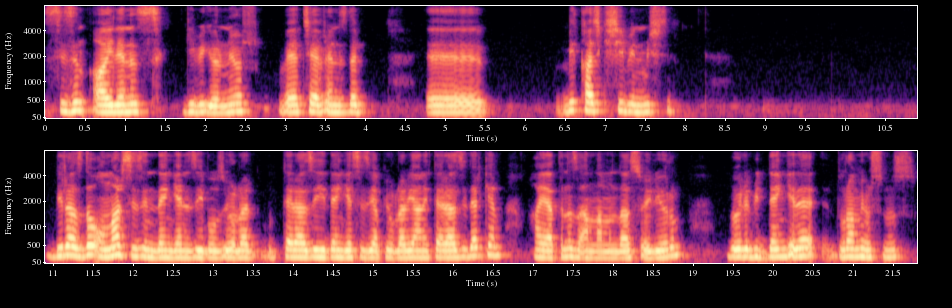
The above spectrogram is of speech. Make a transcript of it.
sizin aileniz gibi görünüyor ve çevrenizde e, birkaç kişi binmiş. Biraz da onlar sizin dengenizi bozuyorlar. Teraziyi dengesiz yapıyorlar. Yani terazi derken hayatınız anlamında söylüyorum. Böyle bir dengede duramıyorsunuz.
